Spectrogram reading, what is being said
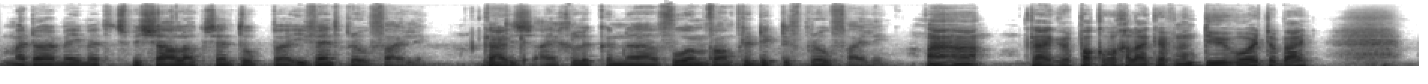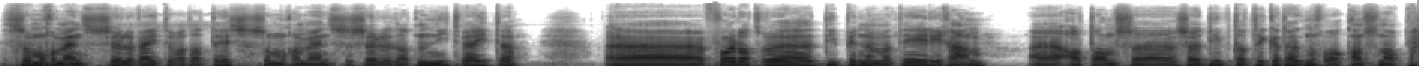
Maar daarmee met het speciale accent op event profiling. Kijk. Het is eigenlijk een uh, vorm van predictive profiling. Aha, kijk, dan pakken we gelijk even een duur woord erbij. Sommige mensen zullen weten wat dat is, sommige mensen zullen dat niet weten. Uh, voordat we diep in de materie gaan, uh, althans zo diep dat ik het ook nog wel kan snappen.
